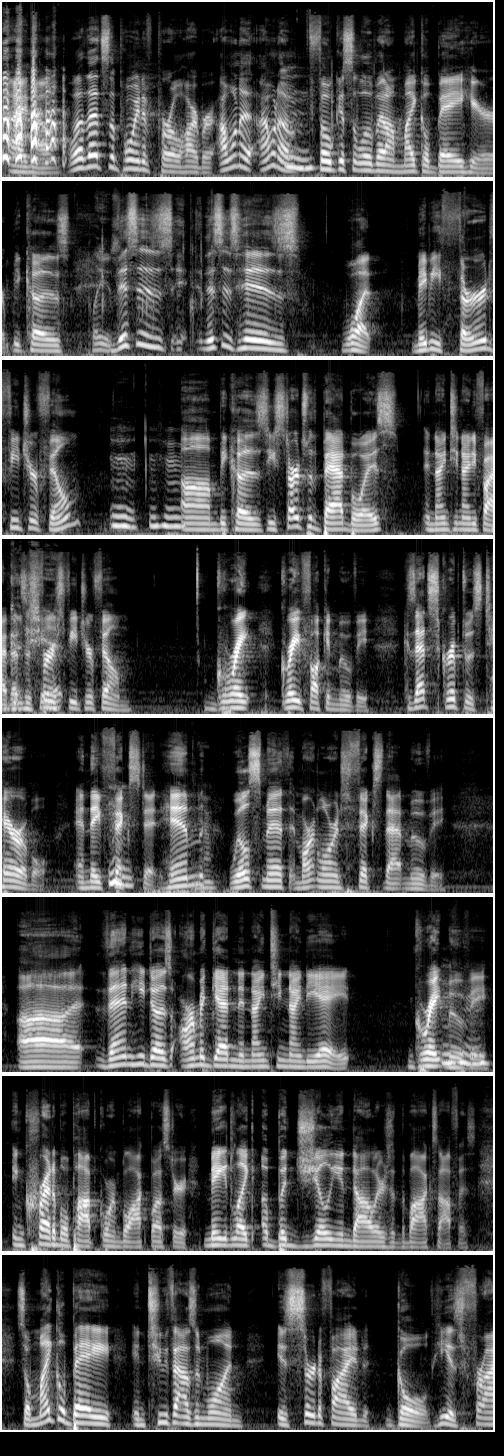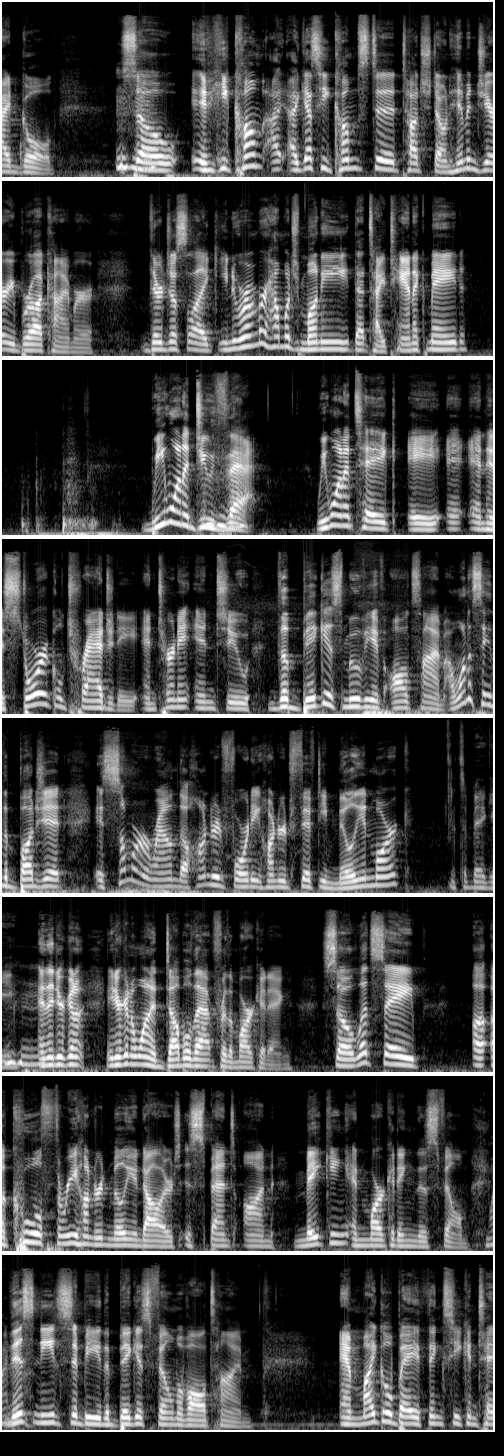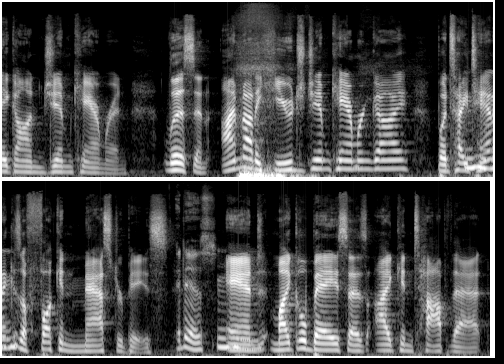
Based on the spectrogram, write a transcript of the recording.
I know. Well, that's the point of Pearl Harbor. I want to I want to Hmm. focus a little bit on Michael Bay here because Please. this is this is his what maybe third feature film. Mm-hmm. Um, because he starts with Bad Boys in 1995. That's his shit. first feature film. Great, great fucking movie. Because that script was terrible, and they fixed it. Him, Will Smith, and Martin Lawrence fixed that movie. Uh, then he does Armageddon in 1998. Great movie, incredible popcorn blockbuster, made like a bajillion dollars at the box office. So Michael Bay in 2001 is certified gold. He is fried gold. So if he come, I, I guess he comes to Touchstone. Him and Jerry Bruckheimer, they're just like you remember how much money that Titanic made. We want to do mm-hmm. that. We want to take a, a- an historical tragedy and turn it into the biggest movie of all time. I want to say the budget is somewhere around the 140 150 million mark It's a biggie. and then you're gonna and you're gonna want to double that for the marketing. So let's say a, a cool three hundred million dollars is spent on making and marketing this film. This needs to be the biggest film of all time. And Michael Bay thinks he can take on Jim Cameron. Listen, I'm not a huge Jim Cameron guy, but Titanic is a fucking masterpiece. It is. And Michael Bay says I can top that,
